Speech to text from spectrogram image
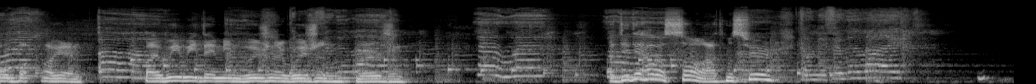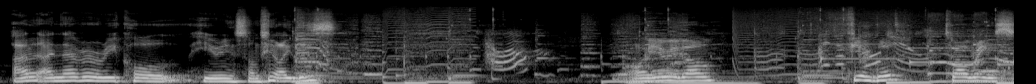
Oh, but again, by VV they mean vision or vision version. But did they have a song, Atmosphere? Got me feeling I, I never recall hearing something like this. Oh, here we go. Feel good? 12 rings.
